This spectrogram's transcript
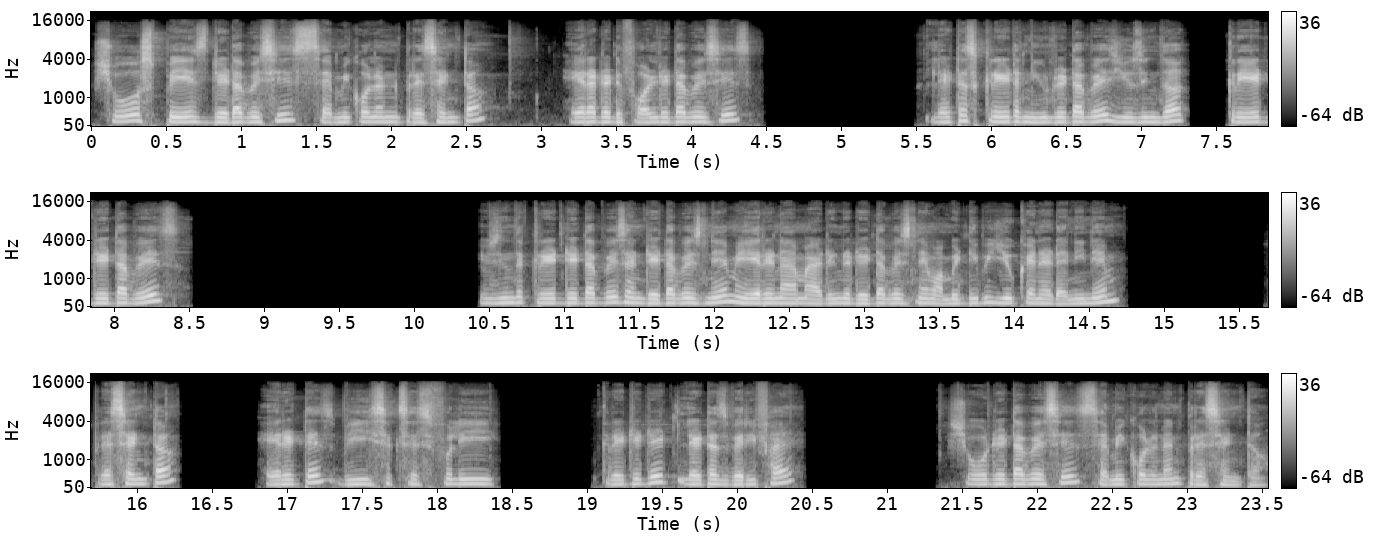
Show space databases semicolon press enter here are the default databases let us create a new database using the create database. Using the create database and database name herein I am adding the database name AmitDB you can add any name. Press enter. Here it is. We successfully created it. Let us verify. Show databases semicolon and press enter.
